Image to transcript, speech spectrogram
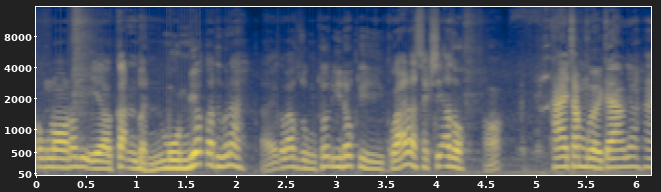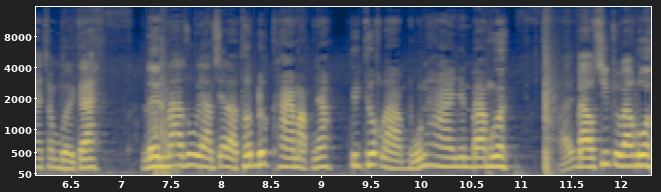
không lo nó bị ờ, cặn bẩn mùn miếc các thứ này. Đấy các bác dùng thớt inox thì quá là sạch sẽ rồi. Đó. 210 cao nhá 210k lên mã giúp em sẽ là thớt đức hai mặt nhá kích thước là 42 x 30 đấy, bao ship cho bác luôn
